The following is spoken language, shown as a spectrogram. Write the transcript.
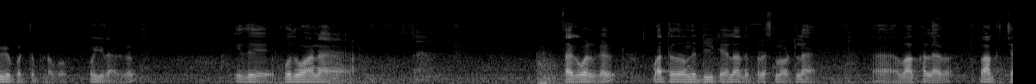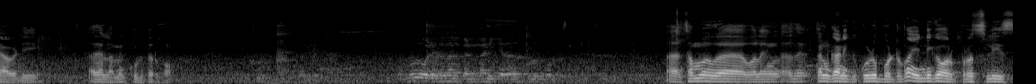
ஈடுபடுத்தப்பட போகிறார்கள். இது பொதுவான தகவல்கள். மற்றது வந்து டீட்டெயிலாக அந்த ப்ரெஸ் நோட்டில் வாக்காளர் வாக்குச்சாவடி அதெல்லாமே கொடுத்துருக்கோம். சமூக வலைங்கள் அது கண்காணிக்க குழு போட்டிருக்கோம். இன்றைக்கும் ஒரு ப்ரெஸ் ரிலீஸ்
